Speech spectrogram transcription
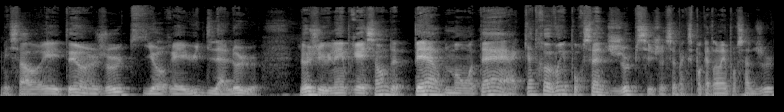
mais ça aurait été un jeu qui aurait eu de l'allure. Là, j'ai eu l'impression de perdre mon temps à 80% du jeu. Puis je sais pas que c'est pas 80% du jeu,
